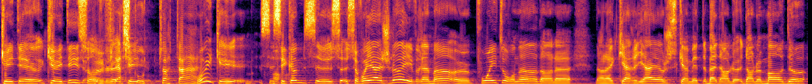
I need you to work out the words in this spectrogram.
Qui a été, qui a été son, un fiasco qui- total. Oui, c'est c'est comme ce, voyage-là est vraiment un point tournant dans la dans la carrière jusqu'à maintenant, ben dans le dans le mandat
